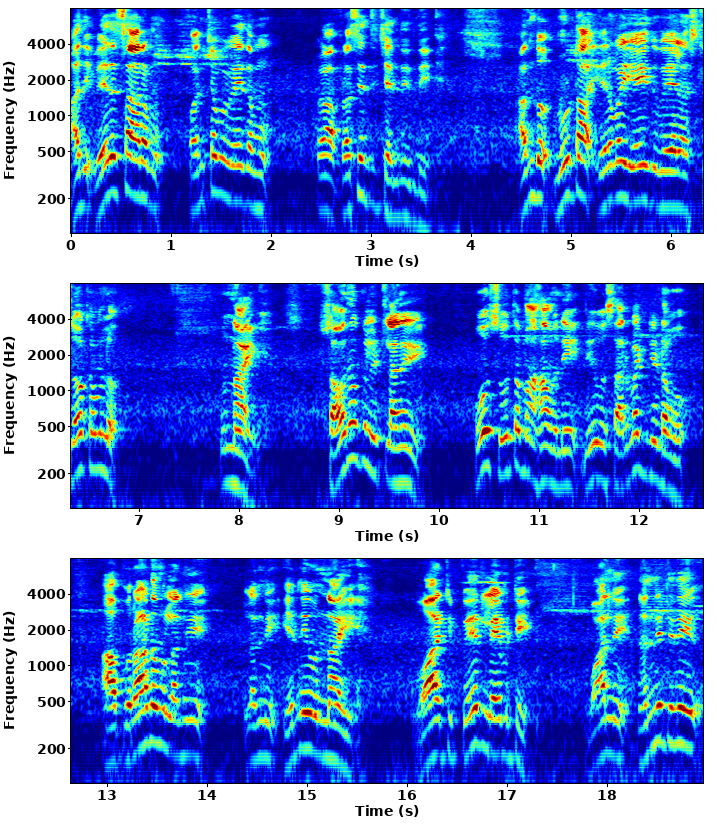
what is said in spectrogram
అది వేదసారము పంచమ వేదముగా ప్రసిద్ధి చెందింది. అందు నూట ఇరవై ఐదు వేల శ్లోకములు ఉన్నాయి. శౌనకులు ఇట్లని ఓ సూత మహాముని నీవు సర్వజ్ఞుడవు. ఆ పురాణములన్నీ లన్నీ ఎన్ని ఉన్నాయి? వాటి పేర్లేమిటి? వారిని అన్నిటినీ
